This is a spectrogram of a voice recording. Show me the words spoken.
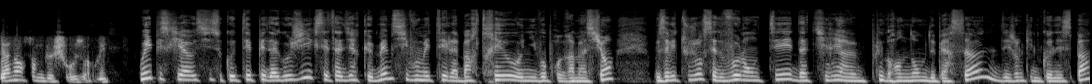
euh, il y a un ensemble de choses, oui. Oui, puisqu'il y a aussi ce côté pédagogique, c'est-à-dire que même si vous mettez la barre très haut au niveau programmation, vous avez toujours cette volonté d'attirer un plus grand nombre de personnes, des gens qui ne connaissent pas.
